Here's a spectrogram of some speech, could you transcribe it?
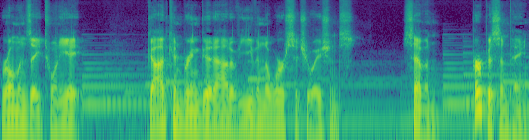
Romans 8:28. God can bring good out of even the worst situations. 7. Purpose in pain.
